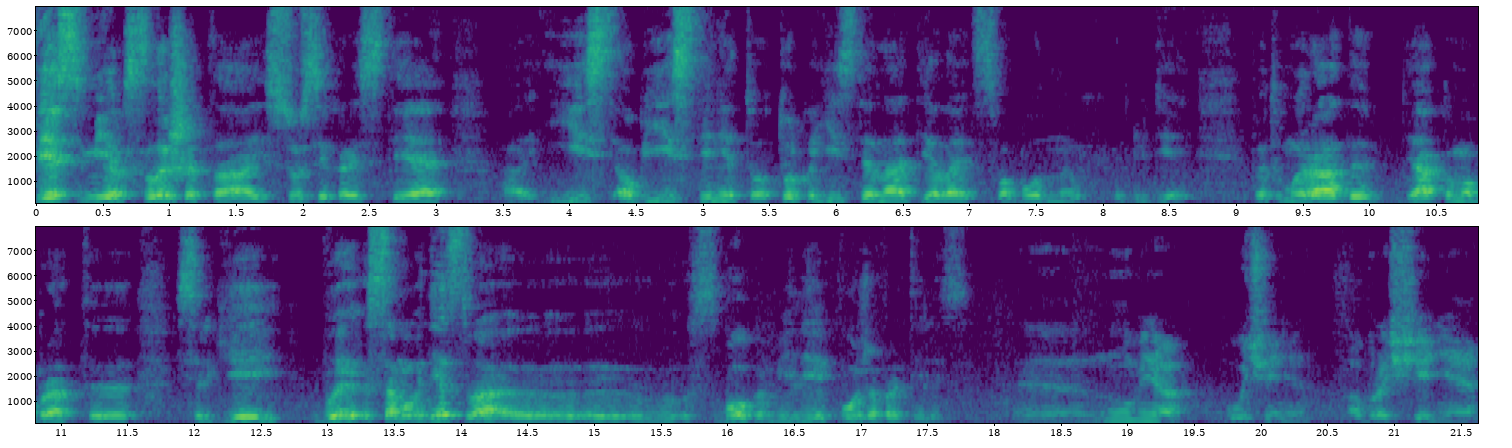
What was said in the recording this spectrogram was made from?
весь мир слышит о Иисусе Христе, э, есть, об истине, то только истина делает свободных людей. Поэтому мы рады, дякуємо, брат э, Сергей. Вы с самого детства э, э, с Богом или позже обратились? Ну, у меня очень обращение.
